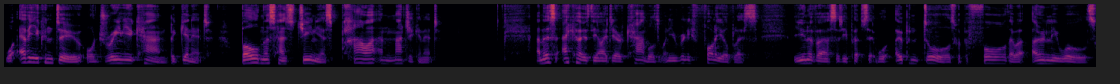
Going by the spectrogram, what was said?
Whatever you can do or dream you can, begin it. Boldness has genius, power, and magic in it. And this echoes the idea of Campbell's that when you really follow your bliss, the universe, as he puts it, will open doors where before there were only walls.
